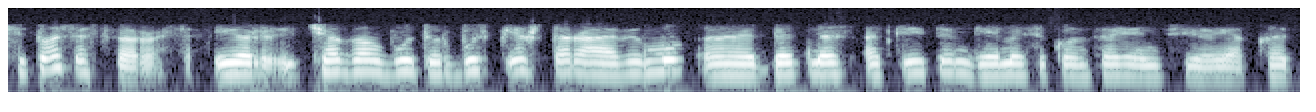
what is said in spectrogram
kitose sferose. Ir čia galbūt ir bus prieštaravimų, bet mes atkreipiam dėmesį konferencijoje, kad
